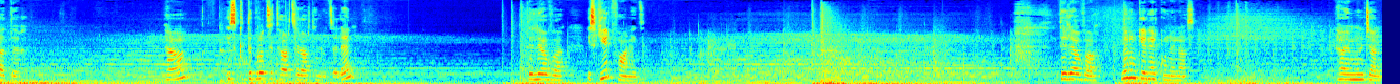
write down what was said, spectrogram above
Այդտեղ։ Հա? Իսկ դպրոցի հարցեր արդեն լուծել են։ Դե լավ է։ Իսկ երբ ֆանից։ Դե լավ է։ Նոր ընկերներ կունենաս։ Հայ Մունջան։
